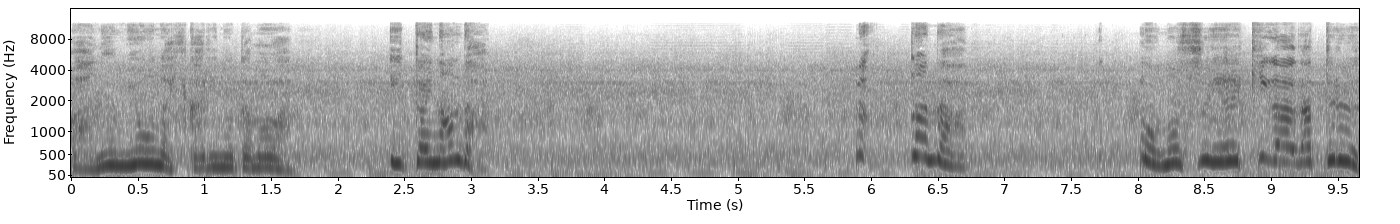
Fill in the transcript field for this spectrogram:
あの妙な光の玉は一体何だ？な、なんだ？ものすげえ木が上がってる。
